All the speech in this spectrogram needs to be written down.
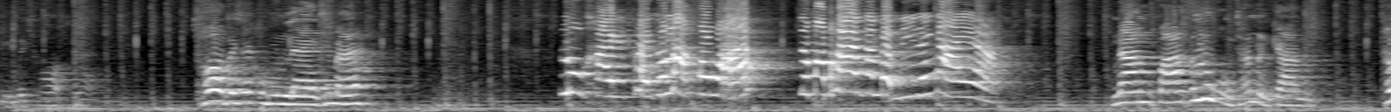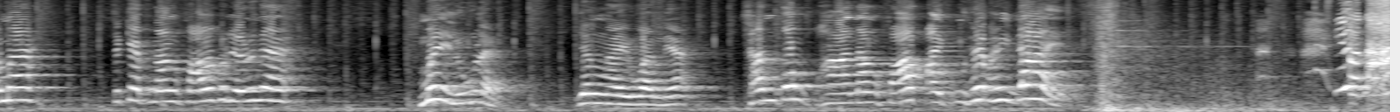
ดีๆไม่ชอบใช่ไหมชอบไม่ใช่ความรุนแรงใช่ไหมลูกใครใครก็รักเขาวะ จะมาพากันแบบนี้ได้ไงอะ นางฟ้าก็ลูกของฉันเหมือนกันทำไม จะเก็บนางฟ้าไว้คนเดียวหรือไง ไม่รู้แหละ ยังไงวันเนี้ย ฉันต้องพานางฟ้าไปกรุงเทพให้ได้ หยุดนะ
